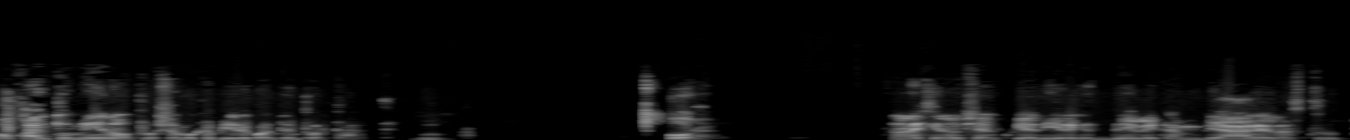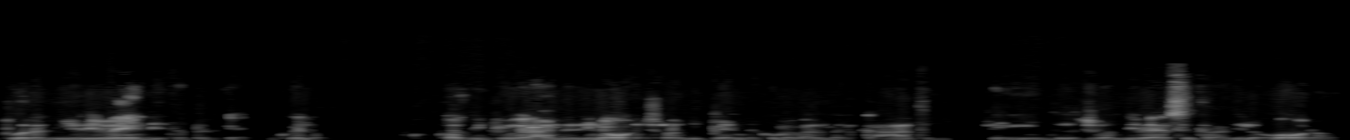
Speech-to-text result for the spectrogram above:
o quantomeno possiamo capire quanto è importante. Ora, non è che noi siamo qui a dire che deve cambiare la struttura di rivendita, perché quello è qualcosa di più grande di noi, cioè dipende come va il mercato, le industrie sono diverse tra di loro,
